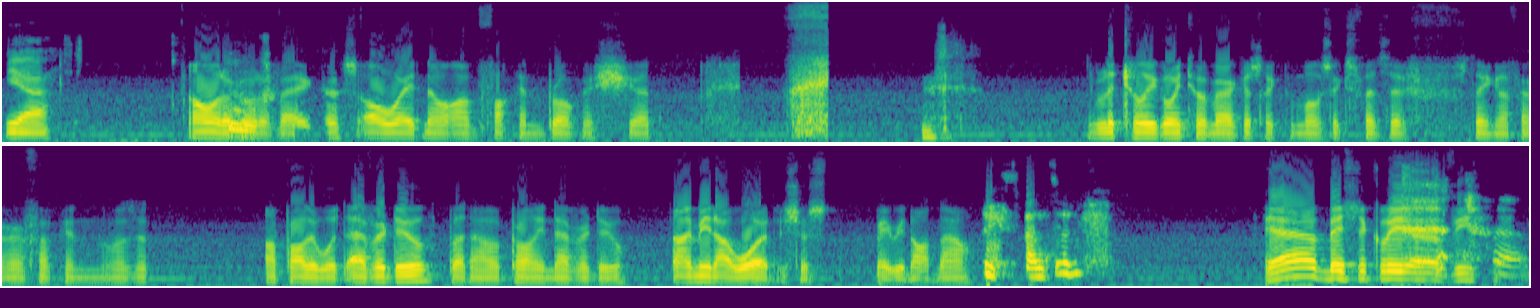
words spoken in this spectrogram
Yeah. I wanna go to Vegas. Oh wait, no, I'm fucking broke as shit. Literally going to America is like the most expensive thing I've ever fucking was it. I probably would ever do, but I would probably never do. I mean, I would. It's just maybe not now. Expensive. Yeah, basically, uh, visa.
